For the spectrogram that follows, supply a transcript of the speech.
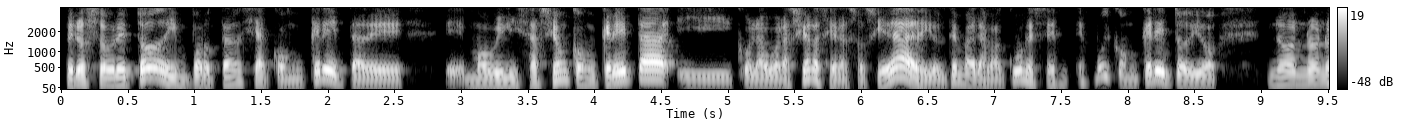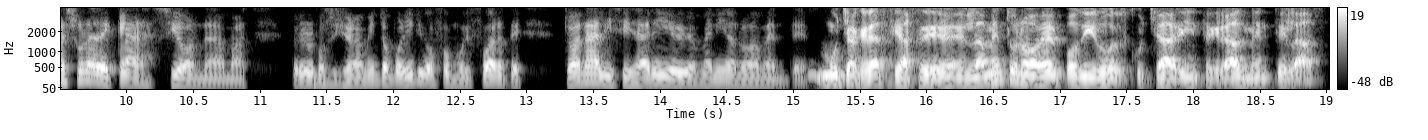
pero sobre todo de importancia concreta, de eh, movilización concreta y colaboración hacia la sociedad. Digo, el tema de las vacunas es, muy concreto, digo, no, no, no es una declaración nada más, pero el posicionamiento político fue muy fuerte. Tu análisis, Darío, bienvenido nuevamente. Muchas gracias. Eh, lamento no haber podido escuchar integralmente las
